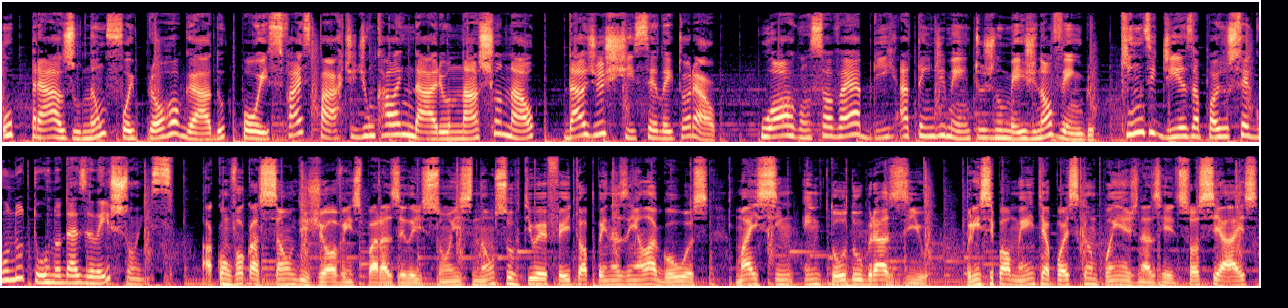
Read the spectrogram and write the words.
o prazo não foi prorrogado, pois faz parte de um calendário nacional da Justiça Eleitoral o órgão só vai abrir atendimentos no mês de novembro, 15 dias após o segundo turno das eleições. A convocação de jovens para as eleições não surtiu efeito apenas em Alagoas, mas sim em todo o Brasil principalmente após campanhas nas redes sociais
